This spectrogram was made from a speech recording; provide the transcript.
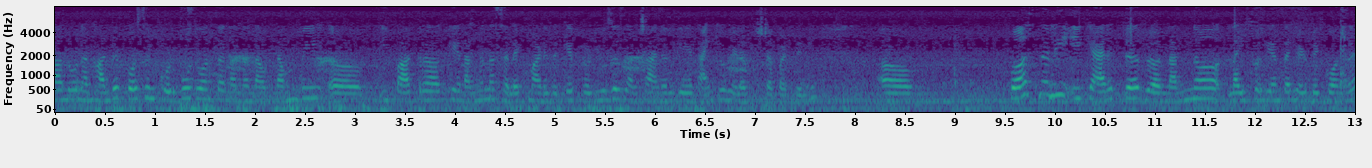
ನಾನು ನನ್ನ ಹಂಡ್ರೆಡ್ ಪರ್ಸೆಂಟ್ ಕೊಡ್ಬೋದು ಅಂತ ನನ್ನನ್ನು ನಂಬಿ ಈ ಪಾತ್ರಕ್ಕೆ ನನ್ನನ್ನು ಸೆಲೆಕ್ಟ್ ಮಾಡಿದ್ದಕ್ಕೆ ಪ್ರೊಡ್ಯೂಸರ್ಸ್ ನನ್ನ ಚಾನಲ್ಗೆ ಥ್ಯಾಂಕ್ ಯು ಹೇಳೋಕ್ಕೆ ಇಷ್ಟಪಡ್ತೀನಿ. ಪರ್ಸ್ನಲಿ ಈ ಕ್ಯಾರೆಕ್ಟರ್ ನನ್ನ ಲೈಫಲ್ಲಿ ಅಂತ ಹೇಳಬೇಕು ಅಂದರೆ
